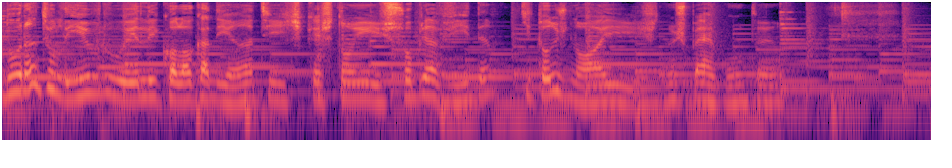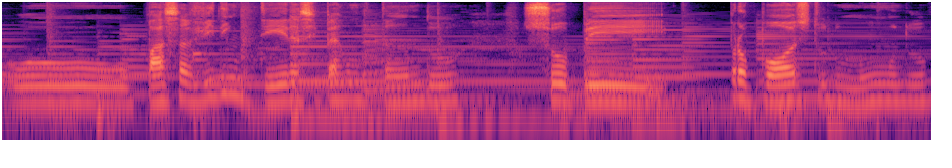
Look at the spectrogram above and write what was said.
Durante o livro, ele coloca adiante questões sobre a vida que todos nós nos perguntam o passa a vida inteira se perguntando sobre propósito do mundo,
